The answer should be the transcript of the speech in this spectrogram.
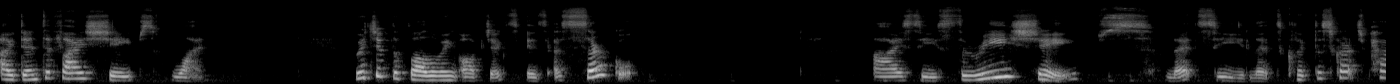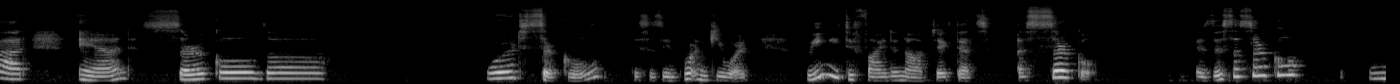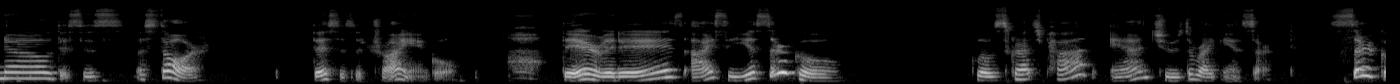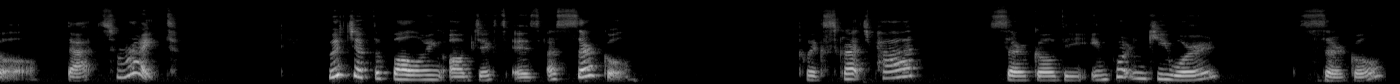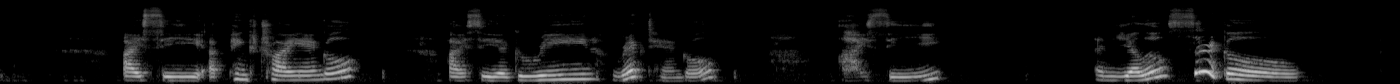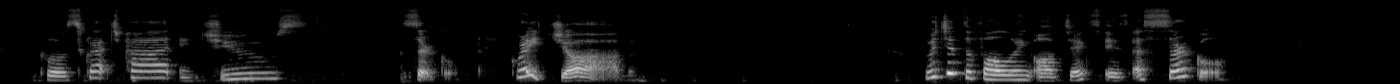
Identify shapes 1. Which of the following objects is a circle? I see three shapes. Let's see. Let's click the scratch pad and circle the word circle. This is the important keyword. We need to find an object that's a circle. Is this a circle? No, this is a star. This is a triangle. There it is. I see a circle. Close scratch pad and choose the right answer. Circle. That's right. Which of the following objects is a circle? Click scratch pad. Circle the important keyword. Circle. I see a pink triangle I see a green rectangle. I see a yellow circle. Close scratch pad and choose circle. Great job! Which of the following objects is a circle?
